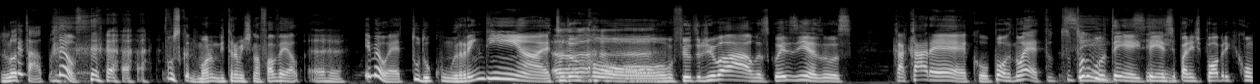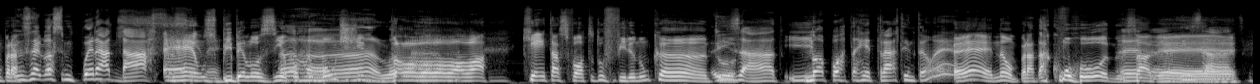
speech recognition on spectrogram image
Lotado. Não, busca, moram literalmente na favela. Aham. E, meu, é tudo com rendinha, é tudo Aham. com filtro de barro, as coisinhas, os cacareco. Pô, não é? Tu- todo Sim, mundo tem, tem esse parente pobre que compra Uns negócios empoeiradaços. É, assim, uns né? bibelozinhos, compra um monte de. Blá, blá, blá, blá, blá, 500 fotos do filho num canto. Exato. E- No porta-retrato, então, é. É, não, pra dar com o rodo, É, sabe? É, Exato.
